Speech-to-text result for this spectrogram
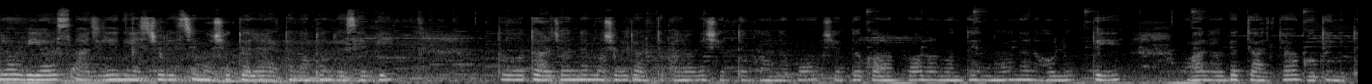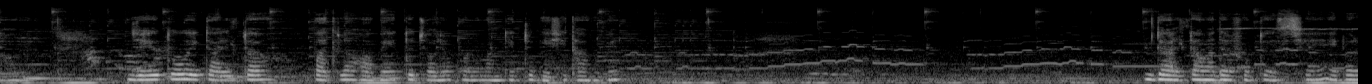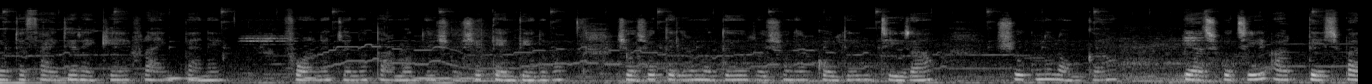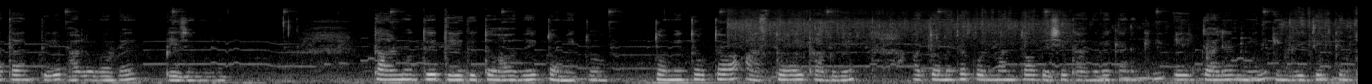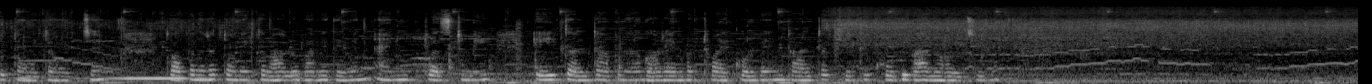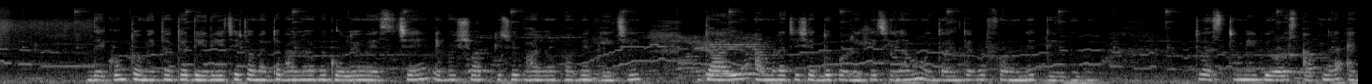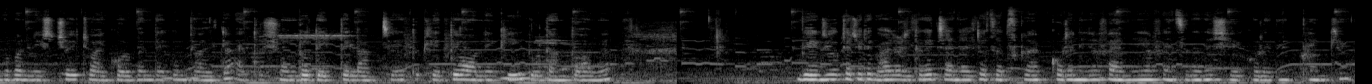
Hello viewers আজকে নিয়ে চলে এসেছি মসুর ডালের একটা নতুন রেসিপি তো তার জন্য মসুর ডালটা ভালোভাবে সেদ্ধ করে নেব। সেদ্ধ করার পর ওর মধ্যে নুন আর হলুদ দিয়ে ভালোভাবে ডালটা ঘুটে নিতে হবে। যেহেতু এই ডালটা পাতলা হবে, তো জলের পরিমাণটা একটু বেশি থাকবে। ডালটা আমাদের ফুটে এসছে। এবার ওটা সাইডে রেখে ফ্রাইং প্যানে ফোড়নের জন্য তার মধ্যে সর্ষের তেল দিয়ে দেবো। সর্ষের তেলের মধ্যে রসুনের কলি, জিরা, শুকনো লঙ্কা, পেঁয়াজ কুচি আর তেজপাতা দিয়ে ভালোভাবে ভেজে নেব। তার মধ্যে দিয়ে দিতে হবে টমেটো। টমেটোটা আস্তল থাকবে। আর টমেটোর পরিমাণটাও বেশি থাকবে কেন কি এই ডালের মেন ইনগ্রিডিয়েন্ট কিন্তু টমেটো হচ্ছে। তো আপনারা টমেটো ভালোভাবে দেবেন অ্যান্ড ট্রাস্ট মি এই ডালটা আপনারা ঘরে একবার ট্রাই করবেন। ডালটা খেতে খুবই ভালো হয়েছিল। দেখুন, টমেটোটা দিয়ে দিয়েছি। টমেটো ভালোভাবে গলেও এসছে। এবার সব কিছু ভালোভাবে ভেজে ডাল আমরা যে সেদ্ধ করে রেখেছিলাম, ওই ডালটা এবার ফোড়নে দিয়ে দেবো। ট্রাস্ট অষ্টমী ভিউয়ার্স আপনারা একবার নিশ্চয়ই ট্রাই করবেন। দেখুন ডালটা এত সুন্দর দেখতে লাগছে, তো খেতে অনেকই দুর্দান্ত হবে। ভিডিওটা যদি ভালো লাগে চ্যানেলটা সাবস্ক্রাইব করে নিজের ফ্যামিলি আর ফ্রেন্ডসদের শেয়ার করে দিন। Thank you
